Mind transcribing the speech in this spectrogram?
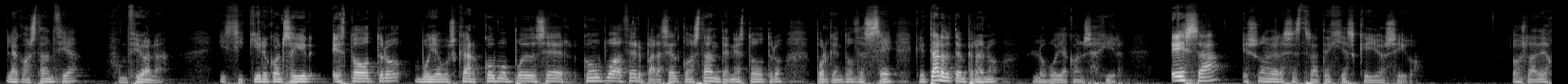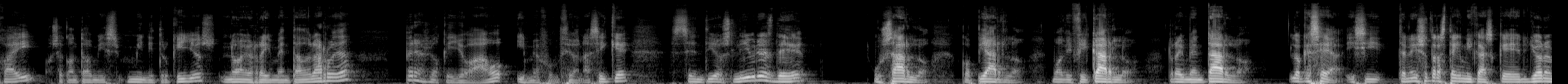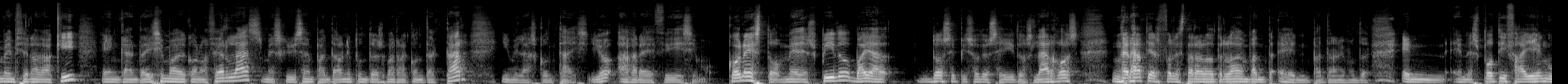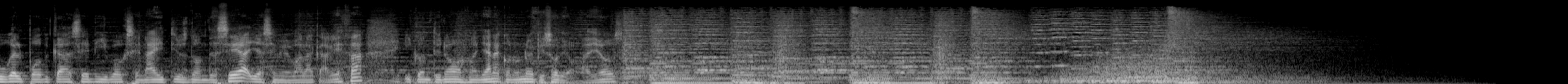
la constancia funciona. Y si quiero conseguir esto otro, voy a buscar cómo puedo ser, cómo puedo hacer para ser constante en esto otro, porque entonces sé que tarde o temprano lo voy a conseguir. Esa es una de las estrategias que yo sigo. Os la dejo ahí, os he contado mis mini truquillos, no he reinventado la rueda, pero es lo que yo hago y me funciona. Así que sentíos libres de usarlo, copiarlo, modificarlo, reinventarlo, lo que sea. Y si tenéis otras técnicas que yo no he mencionado aquí, encantadísimo de conocerlas. Me escribís en pantaloni.es barra contactar y me las contáis. Yo agradecidísimo. Con esto me despido. Vaya dos episodios seguidos largos. Gracias por estar al otro lado en, en, en, Spotify, en Google Podcast, en Evox, en iTunes, donde sea. Ya se me va la cabeza. Y continuamos mañana con un nuevo episodio. Adiós.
